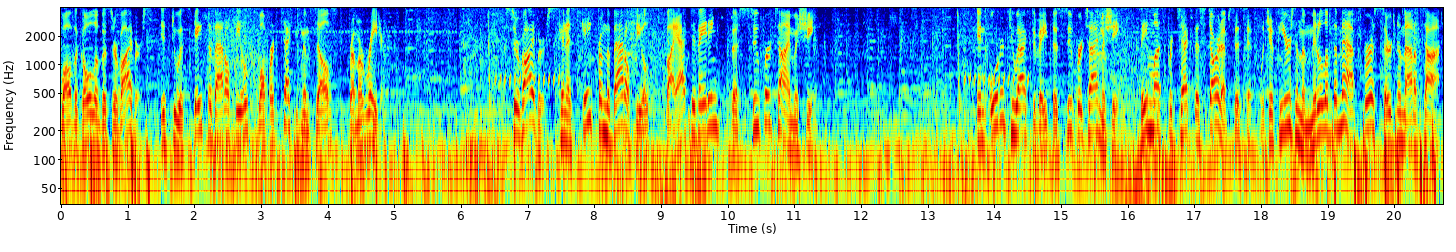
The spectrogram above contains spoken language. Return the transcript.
while the goal of the survivors is to escape the battlefield while protecting themselves from a Raider. Survivors can escape from the battlefield by activating the Super Time Machine. In order to activate the Super Time Machine, they must protect the startup system, which appears in the middle of the map for a certain amount of time.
